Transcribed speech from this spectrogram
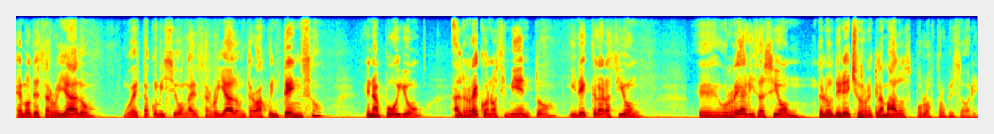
hemos desarrollado, esta comisión ha desarrollado un trabajo intenso en apoyo al reconocimiento y declaración eh, o realización de los derechos reclamados por los profesores.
